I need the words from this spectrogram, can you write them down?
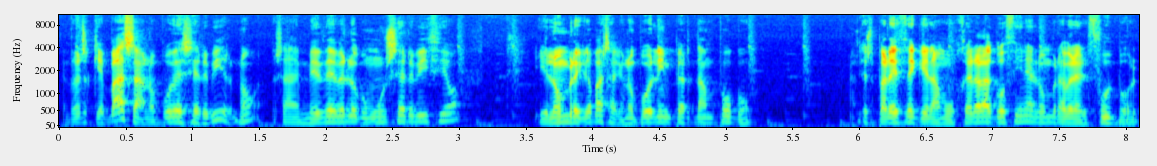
Entonces, ¿qué pasa? No puede servir, ¿no? O sea, en vez de verlo como un servicio, y el hombre, ¿qué pasa? Que no puede limpiar tampoco. Les parece que la mujer a la cocina y el hombre a ver el fútbol.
